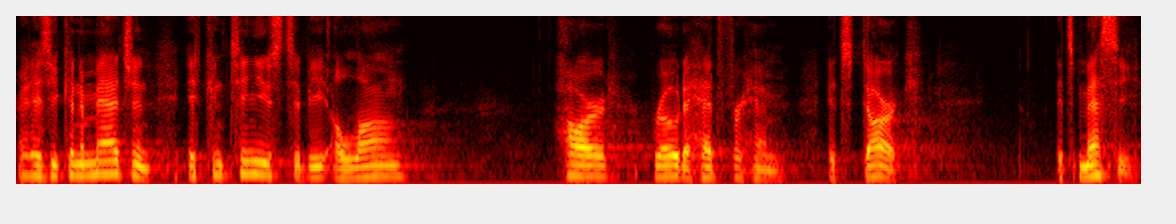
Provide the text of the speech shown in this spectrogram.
Right? As you can imagine, it continues to be a long, hard road ahead for him. It's dark, it's messy,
